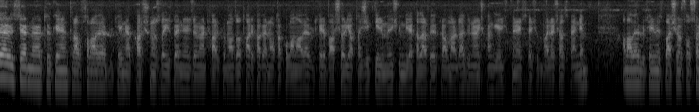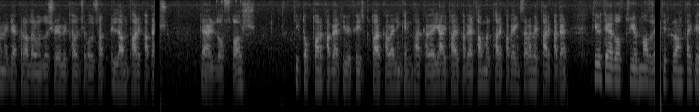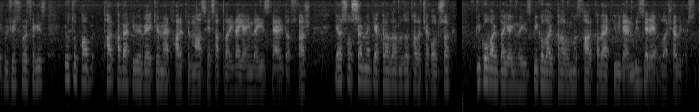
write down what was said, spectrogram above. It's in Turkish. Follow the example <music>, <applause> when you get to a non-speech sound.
Değerli izleyenler, Türkiye'nin Trabzon haber bülteniyle karşınızdayız. Ben Deniz Ömer Tarık Yılmaz'da tarikhaber.com'un haber bülteni başlıyor. Yaklaşık 23-21'e kadar bu ekranlarda günün çıkan gelişmeleri sizler için paylaşacağız efendim. Ana haber bültenimiz başlıyor. Sosyal medya kanallarımızda şöyle bir tanıcak olacak. Ellam Tarık Haber. Değerli dostlar. TikTok Tarık Haber TV, Facebook Tarık Haber, LinkedIn Tarık Haber, Yay Tarık Haber, Tumblr Tarık Haber, Instagram ve Tarık Haber. Twitter Dost Yılmaz, Reddit Grand Type 7308, YouTube Tarık Haber TV ve Ömer Tarık Yılmaz hesaplarıyla yayındayız değerli dostlar. Diğer sosyal medya kanallarımızı tanıtacak olursak Bigo Live'da yayındayız. Bigo Live kanalımız Tarık Haber TV'den bizlere ulaşabilirsiniz.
